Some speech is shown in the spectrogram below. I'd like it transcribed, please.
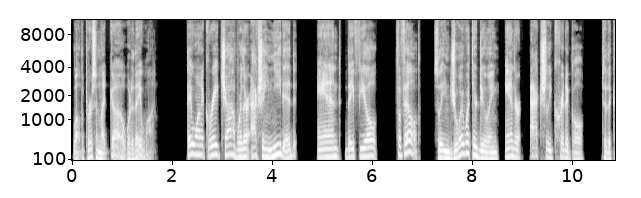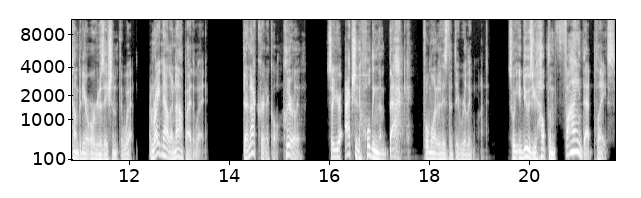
Well, the person let go, what do they want? They want a great job where they're actually needed and they feel fulfilled. So they enjoy what they're doing and they're actually critical to the company or organization that they're with. And right now, they're not, by the way. They're not critical, clearly. So you're actually holding them back from what it is that they really want. So what you do is you help them find that place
